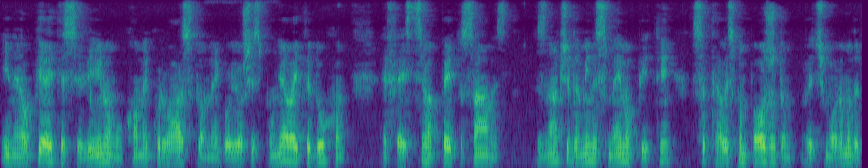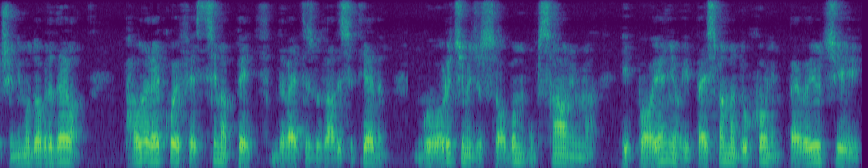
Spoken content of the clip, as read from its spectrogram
I ne opijajte se vinom u kome kurvarstvo, nego još ispunjavajte duhom, Efescima 5.18. Znači da mi ne smemo piti sa telesnom požudom, već moramo da činimo dobre dela. Pavle rekao Efescima 5, 19 do 21, govoreći među sobom u psalmima i pojanju i pesmama duhovnim, pevajući i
